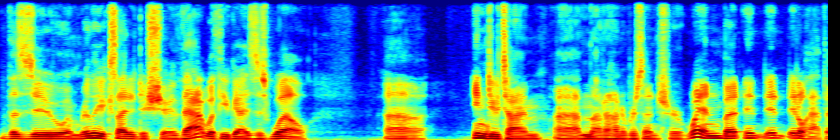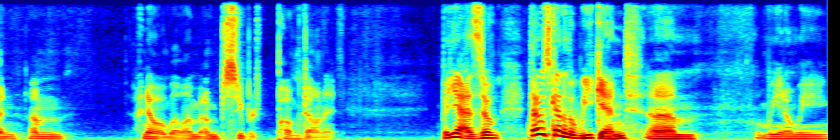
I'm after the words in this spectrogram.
the zoo. I'm really excited to share that with you guys as well. Uh, in due time, uh, I'm not 100% sure when, but it, it, it'll happen. I'm, I know it will. I'm, I'm super pumped on it. But yeah, so that was kind of the weekend. Um, we, you know, we,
